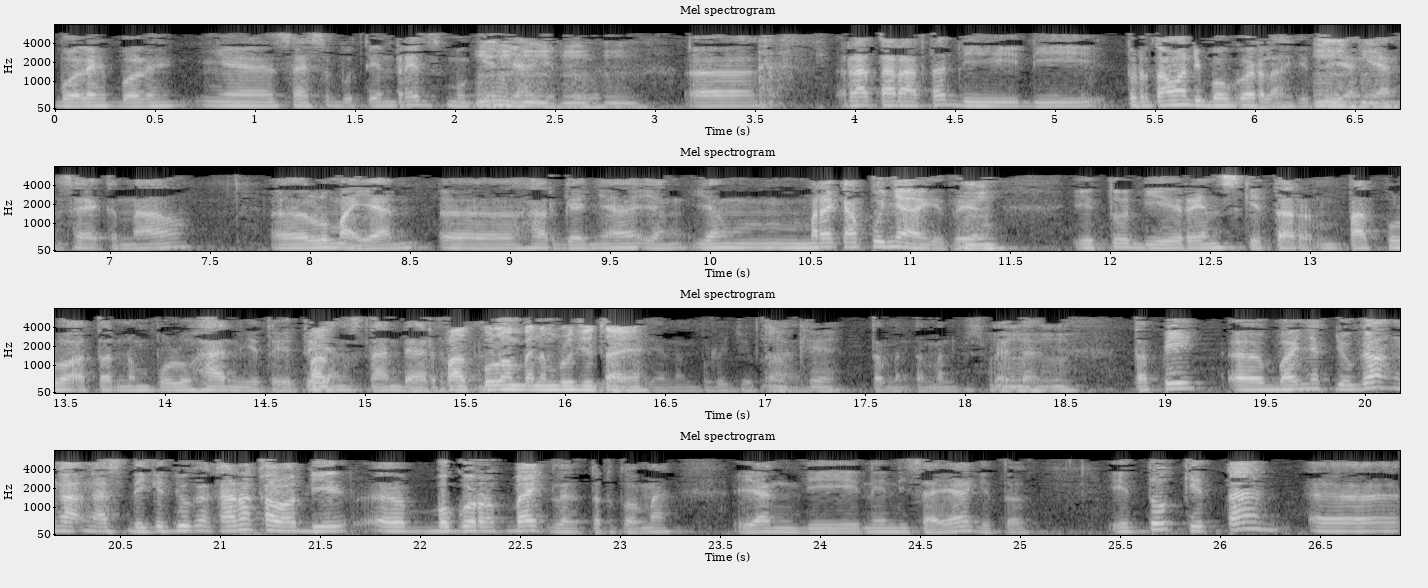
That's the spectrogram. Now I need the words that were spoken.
boleh bolehnya saya sebutin range mungkin ya Mhm, gitu. mhm. Eh, Rata-rata di di terutama di Bogor lah gitu yang Mhm. yang saya kenal eh, lumayan eh, harganya yang yang mereka punya gitu ya. Itu di range sekitar 40 atau 60-an gitu. Itu Empat- yang standar. 40 sampai 60 juta ya? Iya, 60 juta. Oke. Teman-teman pesepeda. Mhm. Tapi eh, banyak juga nggak nggak sedikit juga karena kalau di eh, Bogor Road Bike lah terutama yang di Nindi saya gitu. Itu kita eh,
